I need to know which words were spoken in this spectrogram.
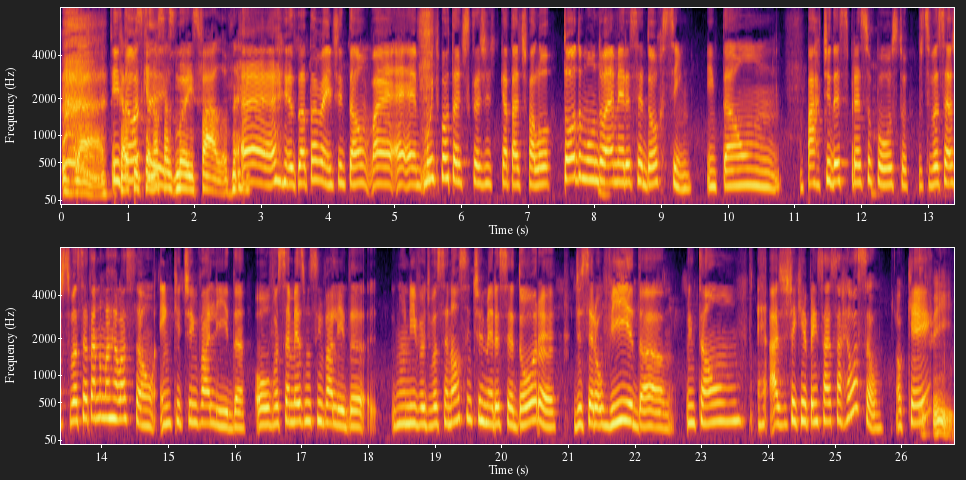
Exato. Então, Aquela coisa assim, que as assim, nossas mães falam, né? É, exatamente. Então, é, é, é muito importante isso que a, gente, que a Tati falou. Todo mundo é merecedor, sim. Então, partir desse pressuposto, se você se você tá numa relação em que te invalida ou você mesmo se invalida no nível de você não sentir merecedora de ser ouvida, então a gente tem que repensar essa relação, ok? Perfeito.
